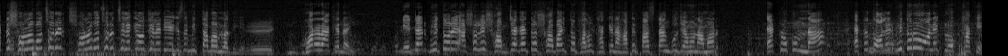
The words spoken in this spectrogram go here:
একটা ষোলো বছরের ষোলো বছরের ছেলেকেও জেলে নিয়ে গেছে মিথ্যা মামলা দিয়ে। ঘরে রাখে নাই। এটার ভেতরে আসলে সব জায়গায় তো সবাই তো ভালো থাকে না। হাতের পাঁচটা আঙ্গুল যেমন আমার, একরকম না। একটা দলের ভিতরেও অনেক লোক থাকে।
